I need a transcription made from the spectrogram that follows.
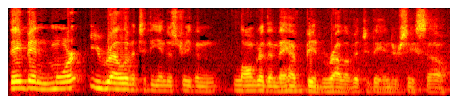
They've been more irrelevant to the industry than longer than they have been relevant to the industry. So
